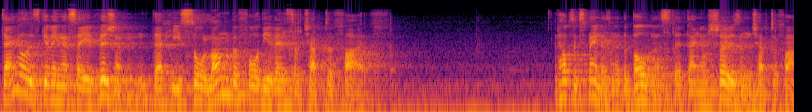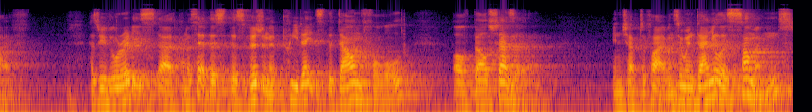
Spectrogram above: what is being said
Daniel is giving us a vision that he saw long before the events of chapter 5. It helps explain, doesn't it, the boldness that Daniel shows in chapter 5. As we've already uh, kind of said, this, this vision, it predates the downfall of Belshazzar in chapter 5. And so when Daniel is summoned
